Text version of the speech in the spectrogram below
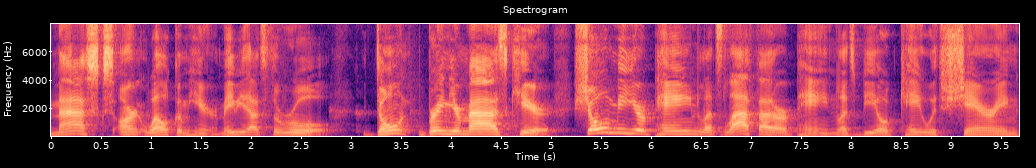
Masks aren't welcome here. Maybe that's the rule. Don't bring your mask here. Show me your pain. Let's laugh at our pain. Let's be okay with sharing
